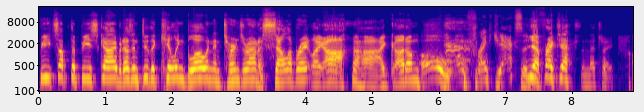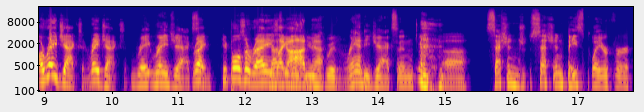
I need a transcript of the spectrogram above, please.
beats up the beast guy, but doesn't do the killing blow, and then turns around to celebrate, like, ah, I got him. Oh, oh, Frank Jackson. Yeah, Frank Jackson. That's right. Or Ray Jackson. Ray Jackson. Ray Ray Jackson. Right. He pulls a Ray. He's Not like, ah, confused yeah. with Randy Jackson, uh, session session bass player for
